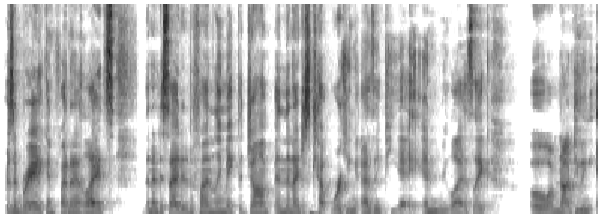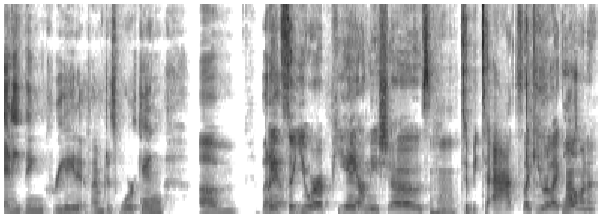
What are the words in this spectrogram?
Prison Break and Friday Night Lights. Then I decided to finally make the jump, and then I just kept working as a PA and realized like oh, I'm not doing anything creative. I'm just working. Um, but Wait, I, so you were a PA on these shows Mhm. to be to act? Like you were like, Well, I want to.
